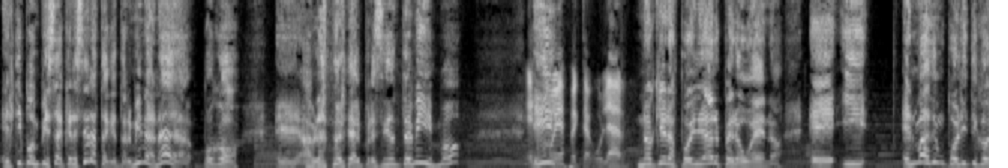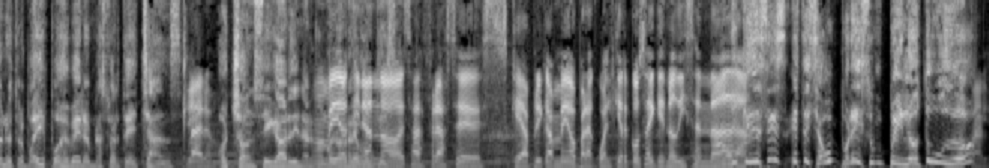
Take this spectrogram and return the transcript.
el tipo empieza a crecer hasta que termina nada. Un poco eh, hablándole al presidente mismo. Es Y- muy espectacular. No quiero spoilear, pero bueno. Eh, y en más de un político de nuestro país podés ver una suerte de chance. Claro. O Chauncey Gardiner, Como como lo medio tirando rebautizan. esas frases que aplican medio para cualquier cosa y que no dicen nada. Y que decís, este chabón por ahí es un pelotudo, Total.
